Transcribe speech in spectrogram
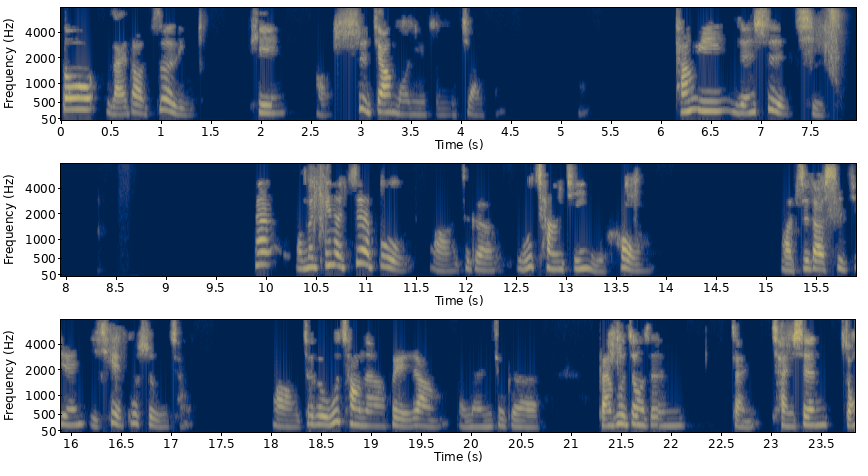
都来到这里听啊释迦牟尼佛的教法，常于人世起。那我们听了这部啊这个无常经以后啊，啊知道世间一切都是无常啊，这个无常呢会让我们这个凡夫众生产产生种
